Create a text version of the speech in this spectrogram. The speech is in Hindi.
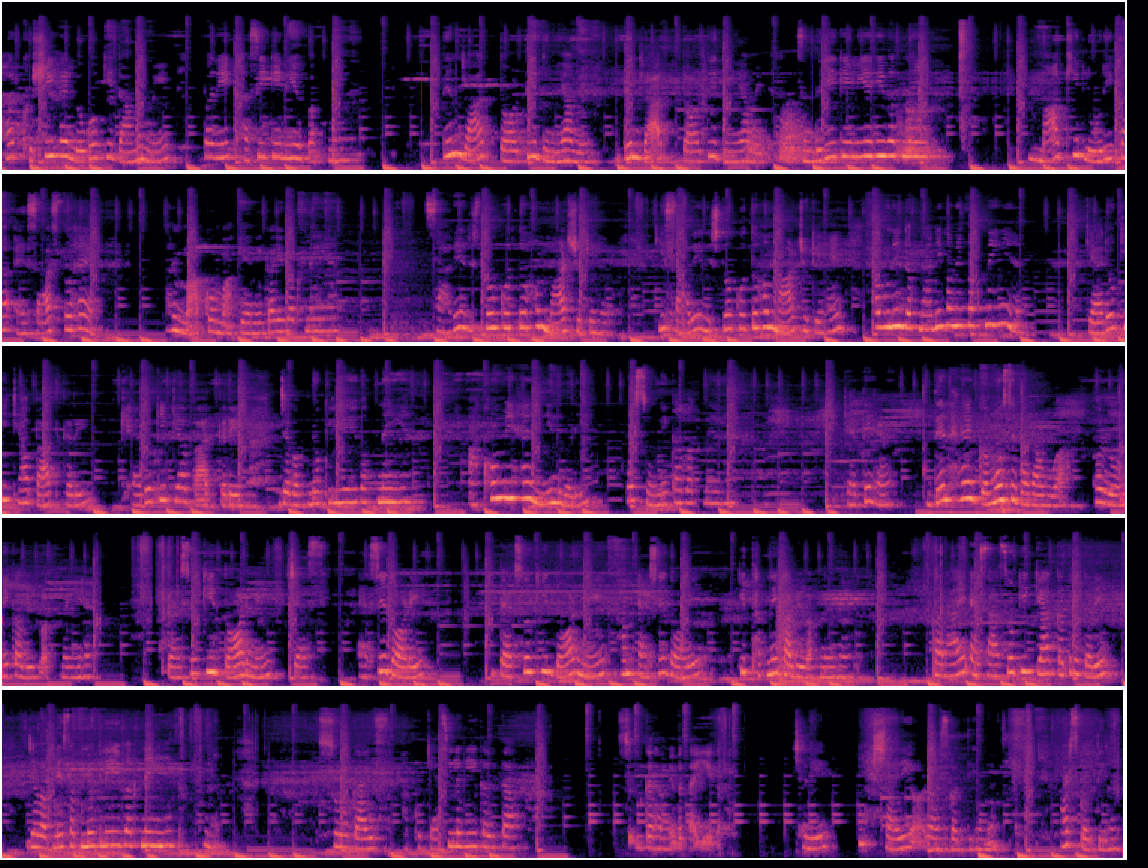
हर खुशी है लोगों की दामन में पर एक हंसी के लिए वक्त नहीं दिन रात दौड़ती दुनिया में दिन रात दौड़ती दुनिया में ज़िंदगी के लिए ही वक्त नहीं माँ की लोरी का एहसास तो है पर माँ को माँ कहने का ही वक्त नहीं है सारे रिश्तों को तो हम मार चुके हैं कि सारे रिश्तों को तो हम मार चुके हैं अब उन्हें दफनाने का भी वक्त नहीं है कैरों की क्या बात करें खैरों की क्या बात करें जब अपनों के लिए ही वक्त नहीं है आंखों में है नींद बड़ी पर सोने का वक्त नहीं है कहते हैं दिल है गमों से भरा हुआ पर रोने का भी वक्त नहीं है पैसों की दौड़ में ऐसे दौड़े पैसों की दौड़ में हम ऐसे दौड़े कि थकने का भी वक्त नहीं है तराए एहसासों की क्या कद्र करें जब अपने सपनों के लिए वक्त नहीं है सो so गाइस आपको कैसी लगी ये कविता सुनकर हमें बताइएगा चलिए शायरी और अर्ज करती हूँ मैं अर्ज करती हूँ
